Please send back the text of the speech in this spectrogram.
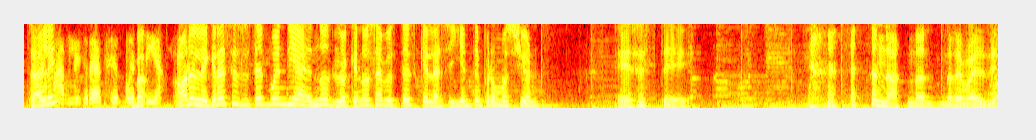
¿Sale? Amable, gracias. Buen Va- día. Órale, gracias a usted, buen día. No, lo que no sabe usted es que la siguiente promoción es este. no, no, no le voy a decir.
